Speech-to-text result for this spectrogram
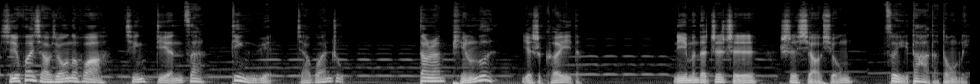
喜欢小熊的话，请点赞、订阅、加关注，当然评论。也是可以的，你们的支持是小熊最大的动力。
